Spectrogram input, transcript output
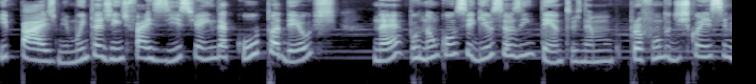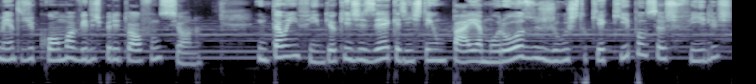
E pasme, muita gente faz isso e ainda culpa Deus, né, por não conseguir os seus intentos, né? Um profundo desconhecimento de como a vida espiritual funciona. Então, enfim, o que eu quis dizer é que a gente tem um pai amoroso, justo, que equipa os seus filhos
